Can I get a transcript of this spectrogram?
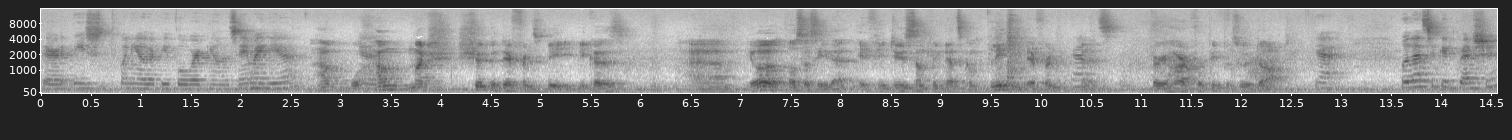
there are at least 20 other people working on the same idea. How, well, how much should the difference be? Because um, you'll also see that if you do something that's completely different, yeah. then it's very hard for people to adopt. Yeah. Well, that's a good question.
